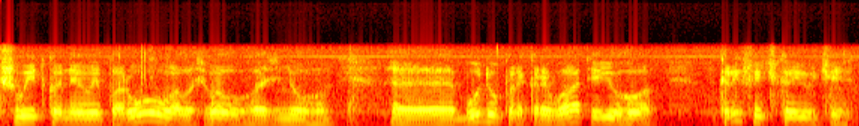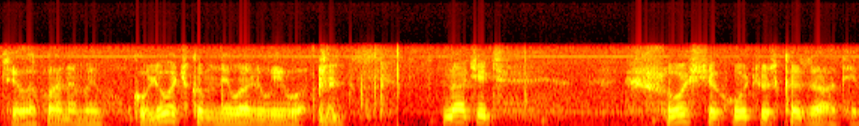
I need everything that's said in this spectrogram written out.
швидко не випаровувалось, волога з нього, е, буду прикривати його кришечкою чи целофановим кульочком, неважливо. Значить, що ще хочу сказати.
